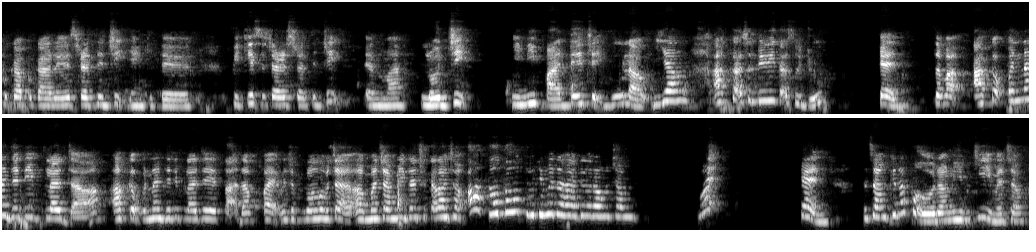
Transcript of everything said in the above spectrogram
perkara-perkara strategik yang kita fikir secara strategik dan logik ini pada cikgu lah yang akak sendiri tak setuju kan sebab akak pernah jadi pelajar, akak pernah jadi pelajar yang tak dapat macam peluang macam uh, macam Mida cakap lah macam ah tahu-tahu tiba-tiba dah ada orang macam what? Kan? Macam kenapa orang ni pergi macam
